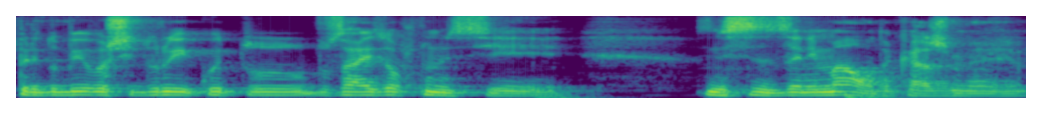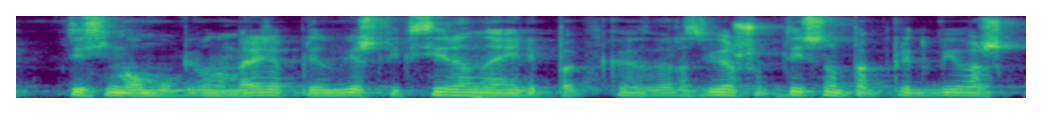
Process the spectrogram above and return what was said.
придобиваш и други, които до сега изобщо не си, не си занимавал, да кажем. Ти си имал мобилна мрежа, придобиваш фиксирана или пък развиваш оптична, пък придобиваш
